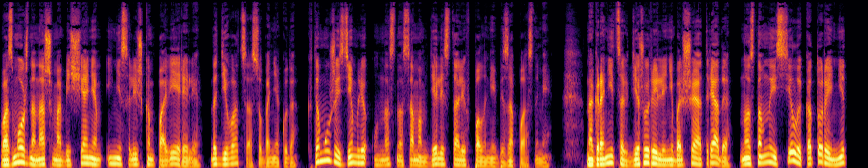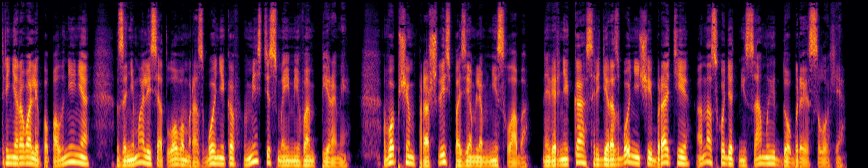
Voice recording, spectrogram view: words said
Возможно, нашим обещаниям и не слишком поверили, да деваться особо некуда. К тому же земли у нас на самом деле стали вполне безопасными. На границах дежурили небольшие отряды, но основные силы, которые не тренировали пополнение, занимались отловом разбойников вместе с моими вампирами. В общем, прошлись по землям не слабо. Наверняка среди разбойничей братьев о нас ходят не самые добрые слухи.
